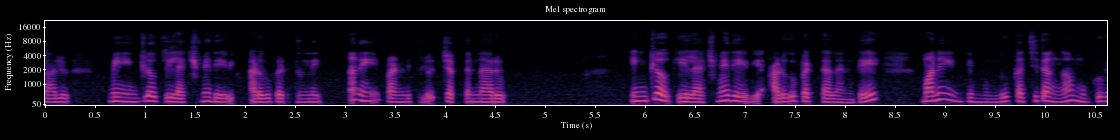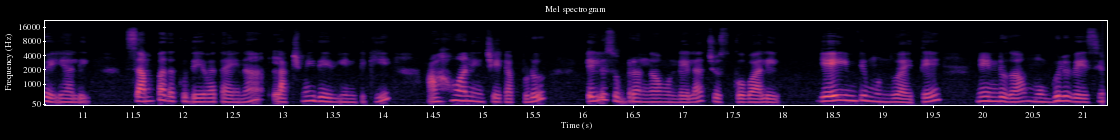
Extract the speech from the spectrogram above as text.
చాలు. మీ ఇంట్లోకి లక్ష్మీదేవి అడుగు పెడుతుంది అని పండితులు చెప్తున్నారు. ఇంట్లోకి లక్ష్మీదేవి అడుగు పెట్టాలంటే మన ఇంటి ముందు ఖచ్చితంగా ముగ్గు వేయాలి. సంపదకు దేవత అయిన లక్ష్మీదేవి ఇంటికి ఆహ్వానించేటప్పుడు ఇల్లు శుభ్రంగా ఉండేలా చూసుకోవాలి. ఏ ఇంటి ముందు అయితే నిండుగా ముగ్గులు వేసి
